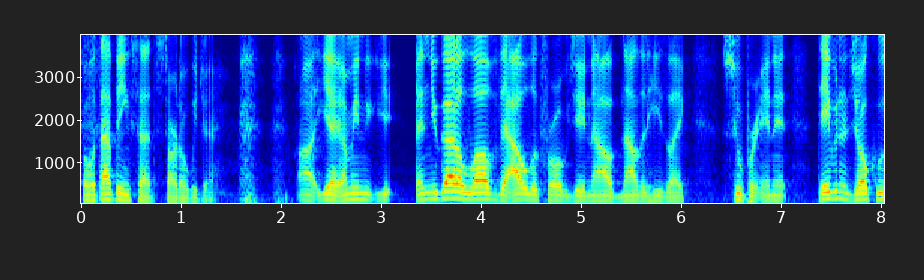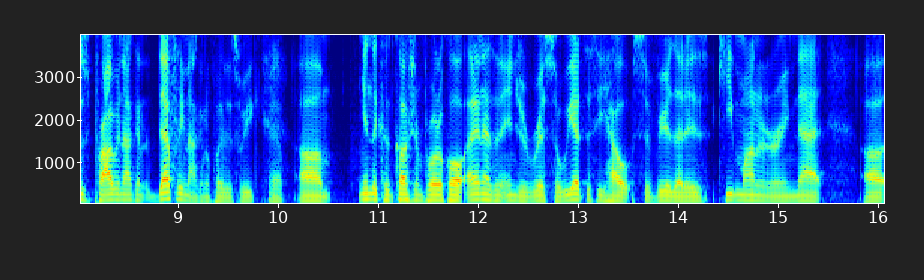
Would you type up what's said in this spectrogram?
But with that being said, start OBJ. Uh, yeah, I mean, you, and you gotta love the outlook for OBJ now. Now that he's like super in it, David Njoku's probably not gonna, definitely not gonna play this week. Yep. Um, in the concussion protocol and has an injured wrist, so we have to see how severe that is. Keep monitoring that. Uh,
